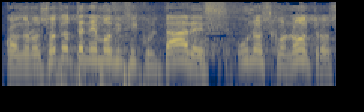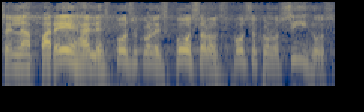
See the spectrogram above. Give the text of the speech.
Cuando nosotros tenemos dificultades unos con otros, en la pareja, el esposo con la esposa, los esposos con los hijos,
